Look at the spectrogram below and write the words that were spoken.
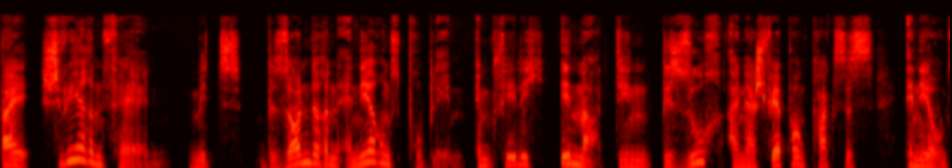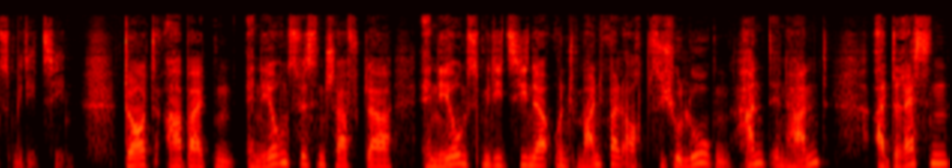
Bei schweren Fällen mit besonderen Ernährungsproblemen empfehle ich immer den Besuch einer Schwerpunktpraxis Ernährungsmedizin. Dort arbeiten Ernährungswissenschaftler, Ernährungsmediziner und manchmal auch Psychologen Hand in Hand. Adressen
